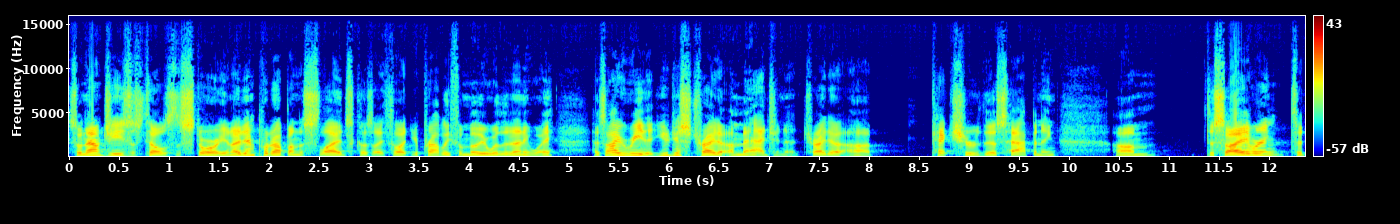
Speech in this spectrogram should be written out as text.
So now Jesus tells the story, and I didn't put it up on the slides because I thought you're probably familiar with it anyway. As I read it, you just try to imagine it. Try to uh, picture this happening. Um, desiring to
